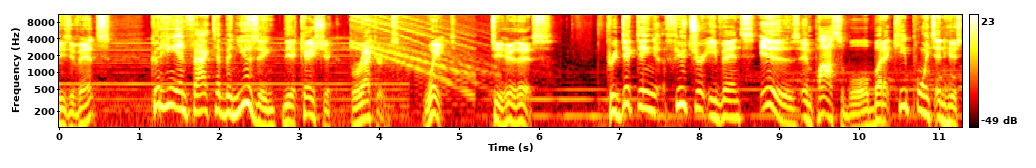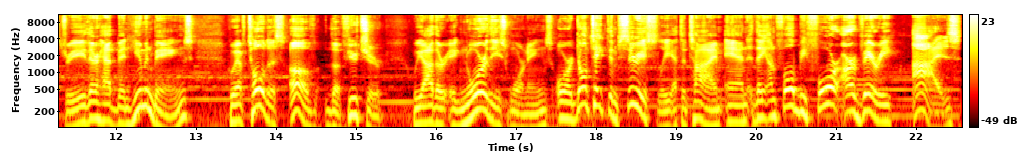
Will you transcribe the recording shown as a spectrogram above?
these events. Could he in fact have been using the Akashic records? Wait you hear this. Predicting future events is impossible, but at key points in history, there have been human beings who have told us of the future. We either ignore these warnings or don't take them seriously at the time, and they unfold before our very eyes,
